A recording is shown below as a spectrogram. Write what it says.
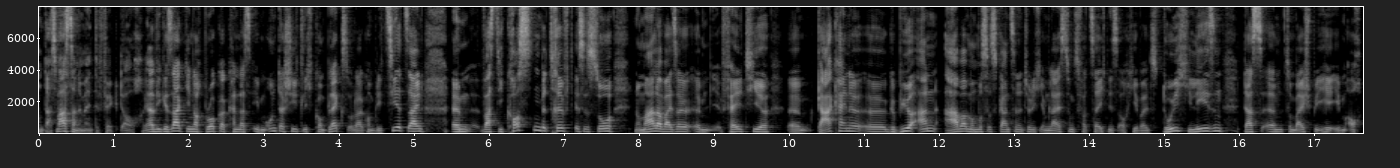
Und das war es dann im Endeffekt auch. Ja, wie gesagt, je nach Broker kann das eben unterschiedlich komplex oder kompliziert sein. Ähm, was die Kosten betrifft, ist es so, normalerweise ähm, fällt hier ähm, gar keine äh, Gebühr an, aber man muss das Ganze natürlich im Leistungsverzeichnis auch jeweils durchlesen, dass ähm, zum Beispiel hier eben auch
